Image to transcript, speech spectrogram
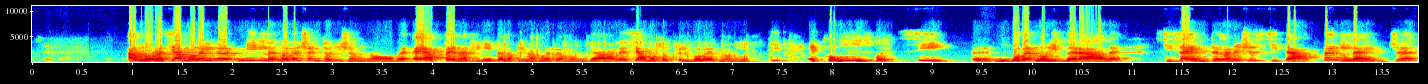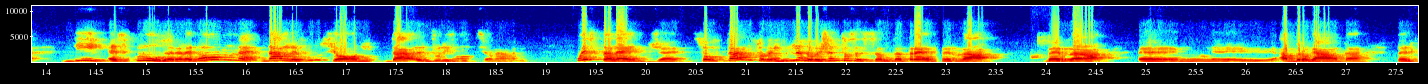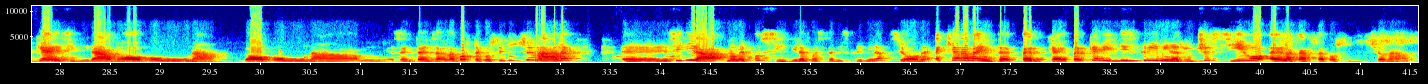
Allora, siamo nel 1919, è appena finita la prima guerra mondiale, siamo sotto il governo Nitti e comunque sì, eh, un governo liberale si sente la necessità per legge di escludere le donne dalle funzioni da, eh, giurisdizionali. Questa legge soltanto nel 1963 verrà, verrà ehm, eh, abrogata perché si dirà dopo una, dopo una mh, sentenza della Corte Costituzionale eh, si dirà non è possibile questa discriminazione e chiaramente perché? Perché il discrimine successivo è la Carta Costituzionale.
